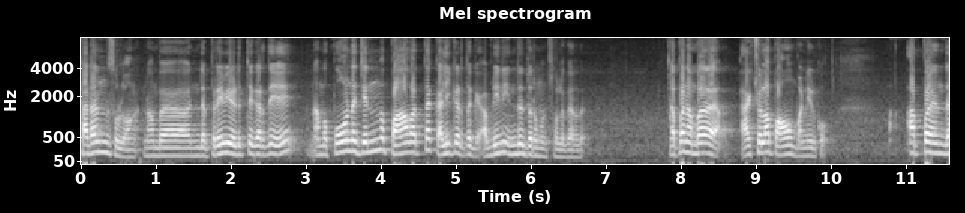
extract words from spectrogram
கடன் சொல்லுவாங்க. நம்ம இந்த பிறவி எடுத்துக்கிறதே நம்ம போன ஜென்ம பாவத்தை கழிக்கிறதுக்கு அப்படின்னு இந்து தர்மம் சொல்லுகிறது. அப்போ நம்ம ஆக்சுவலாக பாவம் பண்ணியிருக்கோம் அப்போ இந்த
